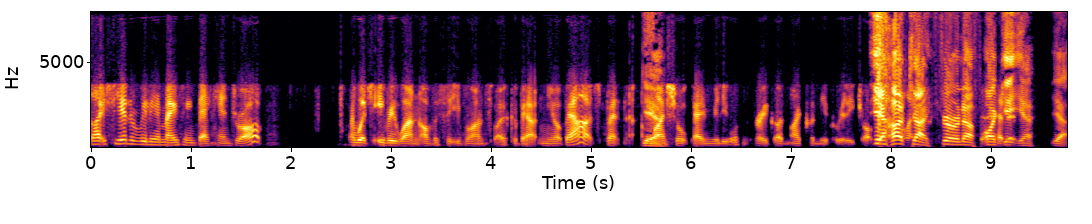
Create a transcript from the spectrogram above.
like she had a really amazing backhand drop, which everyone, obviously, everyone spoke about and knew about. But Yeah. my short game really wasn't very good, and I could never really drop. Yeah, okay, fair enough. I get it. you. Yeah,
